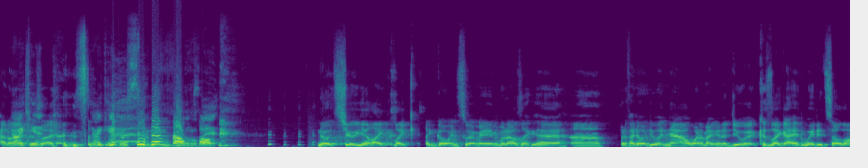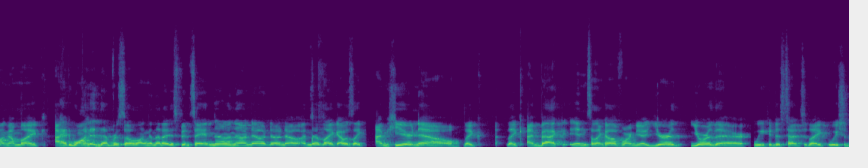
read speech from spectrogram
I don't now I can't exercise. now I can't go swimming Problem solved. No, it's true. Yeah, like like like going swimming, but I was like, yeah. Uh, but if I don't do it now, when am I gonna do it? Because like I had waited so long. I'm like, I had wanted them for so long, and then I just been saying no, no, no, no, no, and then like I was like, I'm here now. Like like I'm back in Southern California. You're you're there. We could just tattoo. Like we should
